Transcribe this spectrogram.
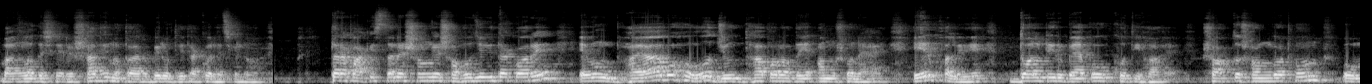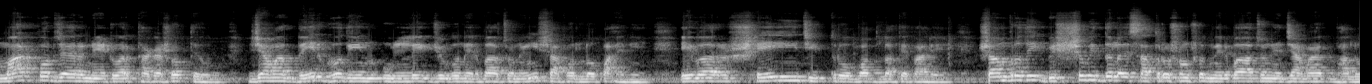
বাংলাদেশের স্বাধীনতার বিরোধিতা করেছিল। তারা পাকিস্তানের সঙ্গে সহযোগিতা করে এবং ভয়াবহ যুদ্ধাপরাধে অংশ নেয়। এর ফলে দলটির ব্যাপক ক্ষতি হয়। শক্ত সংগঠন ও মাঠ পর্যায়ের নেটওয়ার্ক থাকা সত্ত্বেও জামাত দীর্ঘদিন উল্লেখযোগ্য নির্বাচনেই সাফল্য পায়নি। এবার সেই চিত্র বদলাতে পারে। সাম্প্রতিক বিশ্ববিদ্যালয় ছাত্র সংসদ নির্বাচনে জামায়াত ভালো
